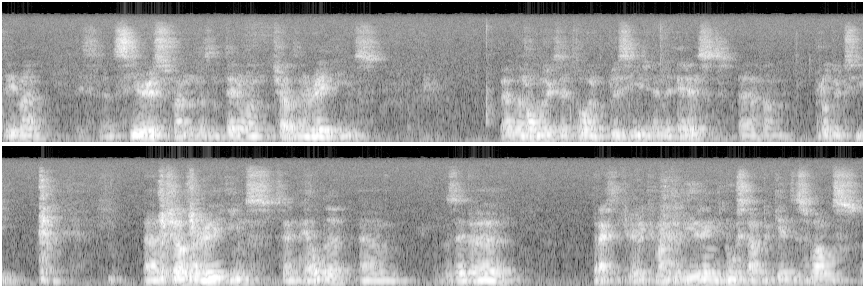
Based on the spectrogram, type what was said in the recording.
Thema is uh, serious fun, dat is een term van Charles and Ray Eames. We hebben eronder gezet over het plezier en de ernst uh, van productie. Uh, Charles en Ray Eames zijn helden. Um, ze hebben prachtig werk gemaakt dat iedereen genoegzaam bekend is. Wat ons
